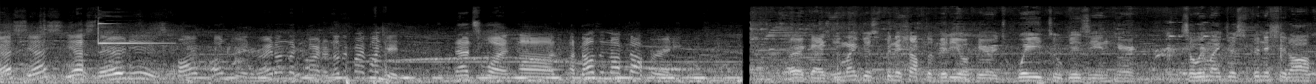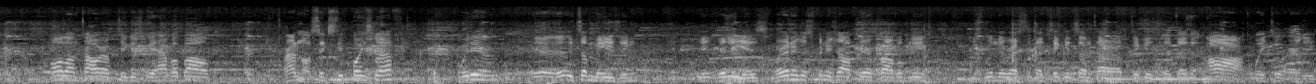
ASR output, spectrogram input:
Yes, yes, yes, there it is. 500, right on the card. Another 500. That's what, uh, a thousand knocked off already. All right, guys, we might just finish off the video here. It's way too busy in here. So we might just finish it off all on Tower of Tickets. We have about, I don't know, 60 points left. We didn't, it's amazing. It really is. We're gonna just finish off here probably. Just win the rest of the tickets on Tower of Tickets. Ah, way too early.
